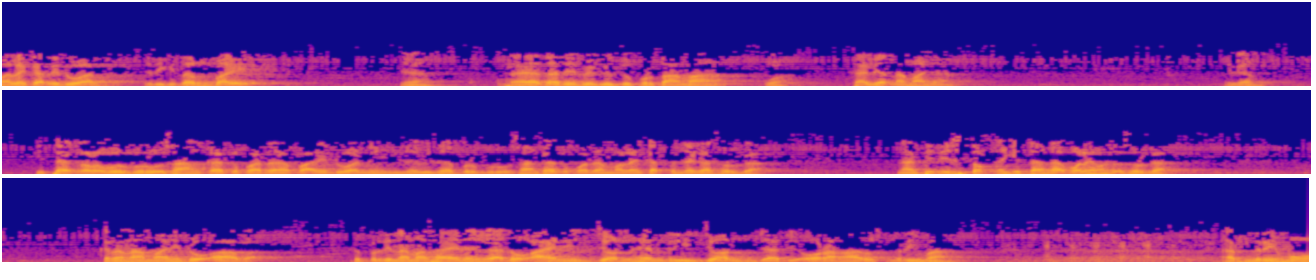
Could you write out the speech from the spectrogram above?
Malaikat Ridwan. Jadi kita harus baik. Ya. Saya tadi begitu pertama, wah, saya lihat namanya. Ya kan? Kita kalau berburuk sangka kepada Pak Ridwan ini bisa-bisa berburuk sangka kepada malaikat penjaga surga. Nanti di stopnya kita nggak boleh masuk surga. Karena nama ini doa, Pak. Seperti nama saya ini juga doa ini, John Henry, John. Jadi orang harus nerima. Harus nerimo.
